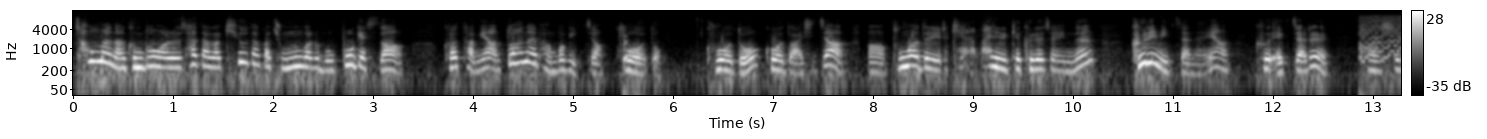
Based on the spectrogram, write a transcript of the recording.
정말 난 금붕어를 사다가 키우다가 죽는 거를 못 보겠어. 그렇다면 또 하나의 방법이 있죠. 구워도. 구워도. 구워도 아시죠? 어, 붕어들이 이렇게 여러 마리 이렇게 그려져 있는 그림 있잖아요. 그 액자를 거실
